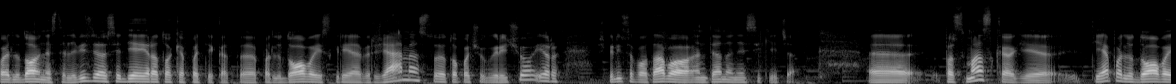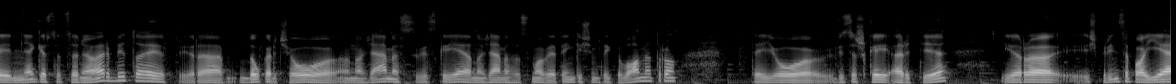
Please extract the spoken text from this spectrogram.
palidovinės televizijos idėja yra tokia pati, kad e, palidovai skrieja virš Žemės su tuo pačiu greičiu ir iš principo tavo antena nesikeičia. E, pas mus, kągi, tie palidovai negi stacionarioje orbitoje, tai yra daug arčiau nuo Žemės, skrieja nuo Žemės asmo apie 500 km, tai jau visiškai arti. Ir iš principo jie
